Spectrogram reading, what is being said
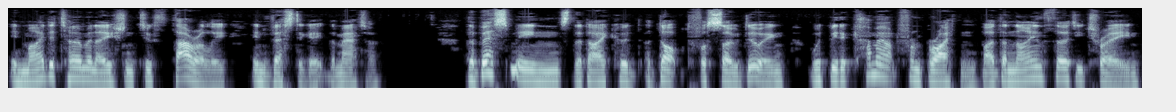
in my determination to thoroughly investigate the matter. The best means that I could adopt for so doing would be to come out from Brighton by the 9.30 train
